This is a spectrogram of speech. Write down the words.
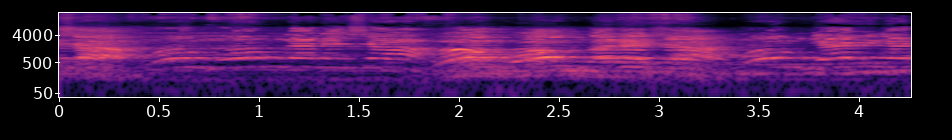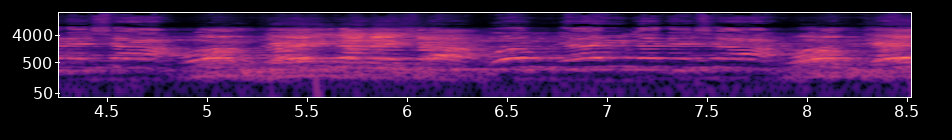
గణేశ. ఓం ఓం గణేశ. ఓం ఓం గణేశ. ఓం జై గణేశ. ఓం జై గణేశ. ఓం జై గణేశ. ఓం జై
